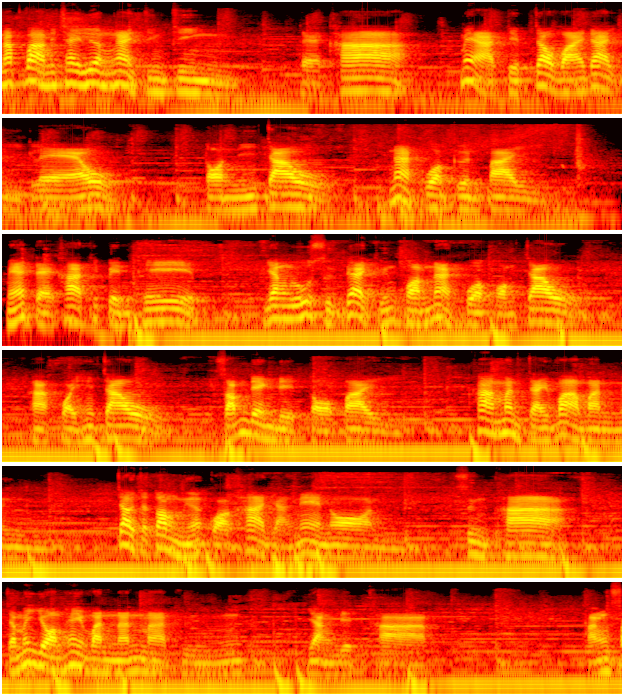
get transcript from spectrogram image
นับว่าไม่ใช่เรื่องง่ายจริง ๆ แต่ข้าไม่อาจเก็บเจ้าไว้ได้อีกแล้ว ตอนนี้เจ้าน่ากลัวเกินไป แม้แต่ข้าที่เป็นเทพ ยังรู้สึกได้ถึงความน่ากลัวของเจ้า หากปล่อยให้เจ้าสำแดงเดชต่อไปข้ามั่นใจว่าวันหนึ่ง เจ้าจะต้องเหนือกว่าข้าอย่างแน่นอน ซึ่งข้าจะไม่ยอมให้วันนั้นมาถึงอย่างเด็ดขาด ทั้งซ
